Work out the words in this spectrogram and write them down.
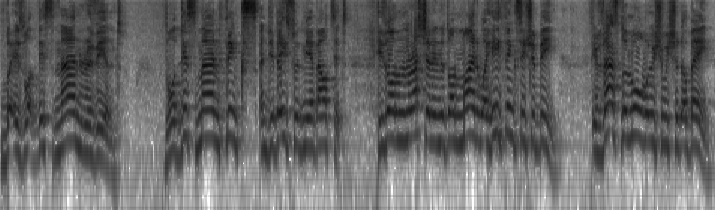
but is what this man revealed. What this man thinks and debates with me about it. His own ration and his own mind, what he thinks it should be. If that's the law we should, we should obey.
